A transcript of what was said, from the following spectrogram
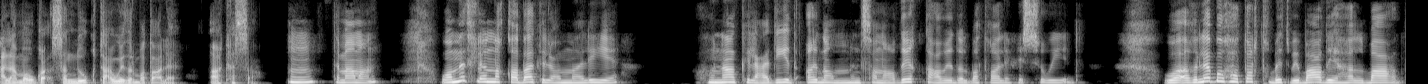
على موقع صندوق تعويض البطالة آكسا تماما. ومثل النقابات العمالية هناك العديد أيضا من صناديق تعويض البطالة في السويد وأغلبها ترتبط ببعضها البعض.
